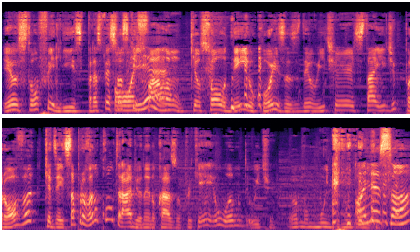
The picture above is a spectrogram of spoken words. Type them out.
Eu estou feliz. Para as pessoas Olha. que falam que eu só odeio coisas, The Witcher Witcher está aí de prova. Quer dizer, está provando o contrário, né, no caso, porque eu amo The Witcher. Eu amo muito, muito. Olha muito. só.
